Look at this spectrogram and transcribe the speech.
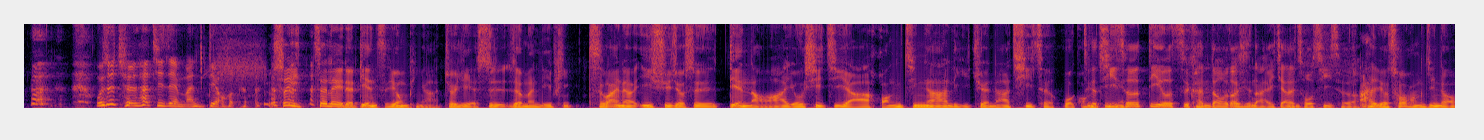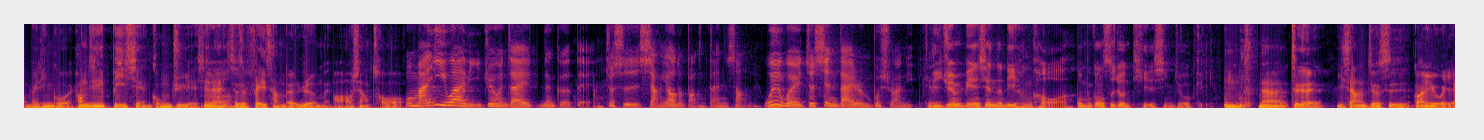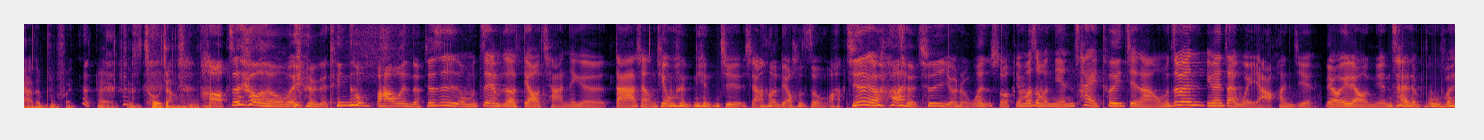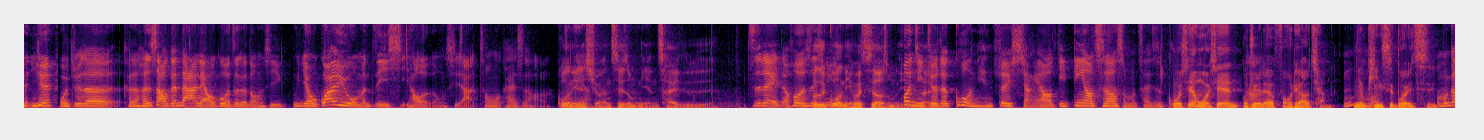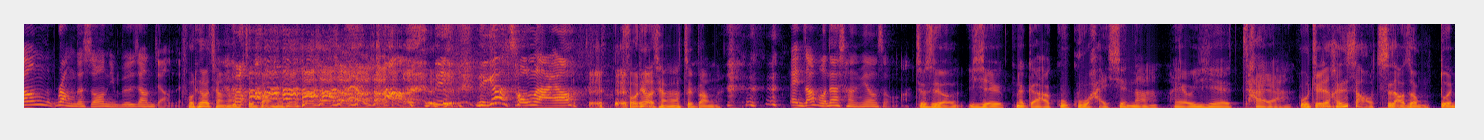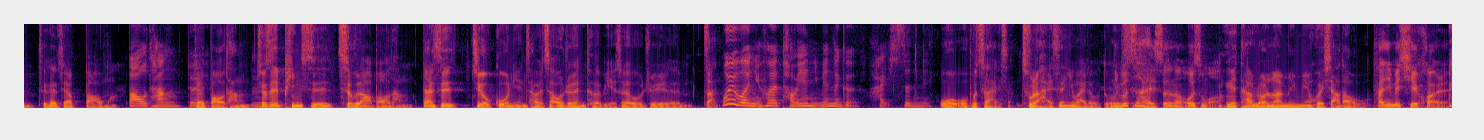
我就觉得他其实也蛮屌的，所以这类的电子用品啊，就也是热门礼品。此外呢，依序就是电脑啊、游戏机啊、黄金啊、礼券啊、汽车或黄金。这个汽车第二次看到，到底是哪一家在抽汽车啊？啊，有抽黄金的哦，没听过哎。黄金是避险工具哎，现在就是非常的热门哦，好想抽哦。我蛮意外礼券会在那个的，就是想要的榜单上的。我以为就现代人不喜欢礼券，礼券变现能力很好啊。我们公司就很贴心，就给。嗯，那这个以上就是关于尾牙的部分，哎，就是抽奖的部分。好，最后呢，我们有一个听众发问的，就是我们之前不是有调查那个大家想听我们年节想要聊什么吗？其实那个话的，就是有人问说有没有什么年菜推荐啊？我们这边因为在尾牙环节聊一聊年菜的部分，因为我觉得可能很少跟大家聊过这个东西，有关于我们自己喜好的东西啊。从我开始好了，过年喜欢吃什么年菜，是不是？之类的，或者是或是过年会吃到什么年菜？或你觉得过年最想要、一定要吃到什么才是？我先，我先，我觉得佛跳墙，啊、因为平时不会吃。我们刚刚 run 的时候，你不是这样讲的？佛跳墙啊，最棒了！你你给我重来哦！佛跳墙啊，最棒了！哎、欸，你知道佛跳墙里面有什么吗？就是有一些那个啊，菇菇海鲜呐，还有一些菜啊。我觉得很少吃到这种炖，这个叫煲吗？煲汤，对，对煲汤、嗯、就是平时吃不到煲汤，但是只有过年才会吃到，我觉得很特别，所以我觉得赞。我以为你会讨厌里面那个海参呢。我我不吃海参，除了海参以外的我都。你不吃海参哦？为什么、啊？因为它软软绵绵会吓到我。它已经被切块了，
